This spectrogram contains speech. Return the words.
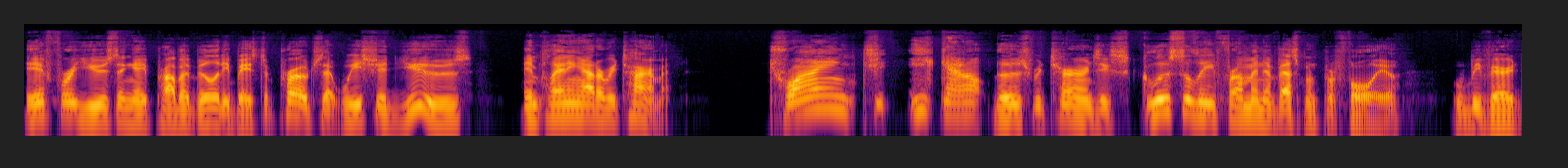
if we're using a probability based approach that we should use in planning out a retirement. Trying to eke out those returns exclusively from an investment portfolio will be very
